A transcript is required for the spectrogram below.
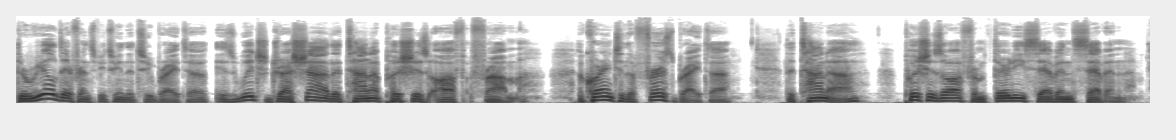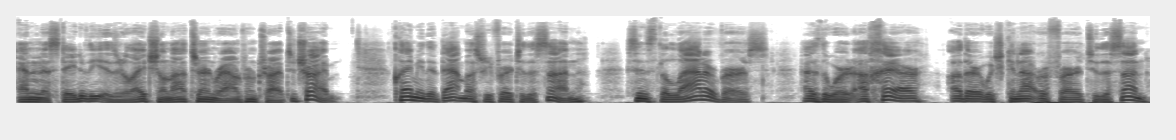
The real difference between the two Braita is which drasha the Tana pushes off from. According to the first Braita, the Tana pushes off from 37.7, and an estate of the Israelites shall not turn round from tribe to tribe, claiming that that must refer to the son, since the latter verse has the word acher, other, which cannot refer to the son.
